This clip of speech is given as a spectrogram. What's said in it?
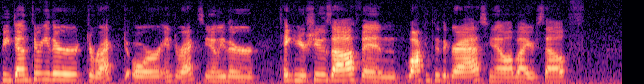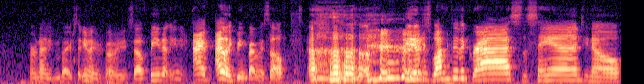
be done through either direct or indirect, you know, either taking your shoes off and walking through the grass, you know, all by yourself. Or not even by yourself. You're not even by yourself, but you know, I, I like being by myself. you know, just walking through the grass, the sand, you know,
